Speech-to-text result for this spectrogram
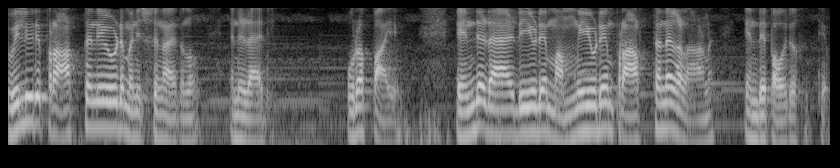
വലിയൊരു പ്രാർത്ഥനയുടെ മനുഷ്യനായിരുന്നു എന്റെ ഡാഡി. ഉറപ്പായും എന്റെ ഡാഡിയുടെയും മമ്മിയുടെയും പ്രാർത്ഥനകളാണ് എന്റെ പൗരോഹിത്യം.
